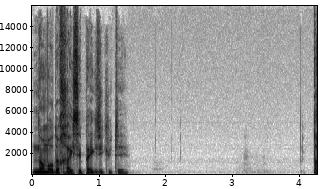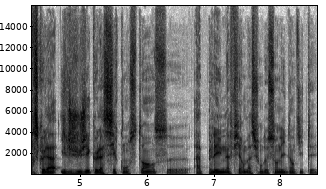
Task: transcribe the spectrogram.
Non, Mordechai ne s'est pas exécuté. Parce que là, il jugeait que la circonstance euh, appelait une affirmation de son identité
